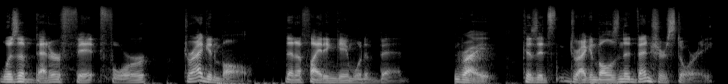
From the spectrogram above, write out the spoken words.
was a better fit for Dragon Ball than a fighting game would have been. Right. Because it's Dragon Ball is an adventure story.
